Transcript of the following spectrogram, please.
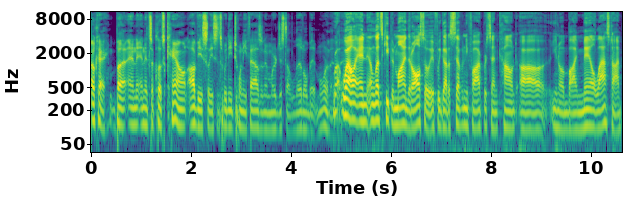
Okay, but and and it's a close count, obviously, since we need twenty thousand, and we're just a little bit more than that. Well, and, and let's keep in mind that also, if we got a seventy-five percent count, uh, you know, by mail last time,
